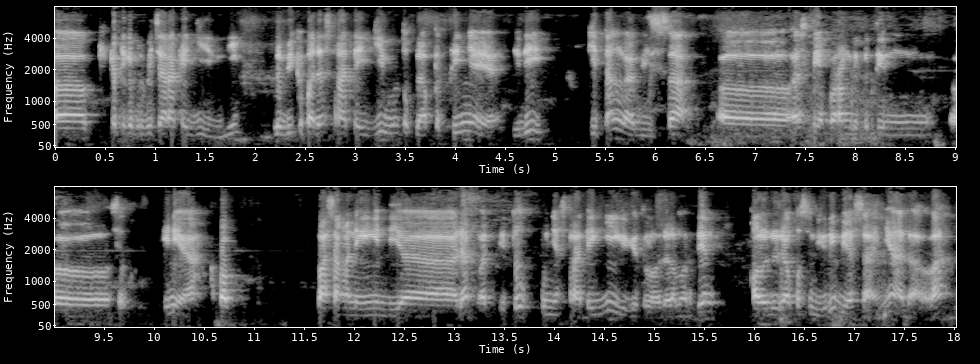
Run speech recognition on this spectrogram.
uh, ketika berbicara kayak gini lebih kepada strategi untuk dapetinnya ya. Jadi kita nggak bisa uh, setiap orang deketin uh, ini ya apa pasangan yang ingin dia dapat itu punya strategi gitu loh. Dalam artian kalau dari aku sendiri biasanya adalah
